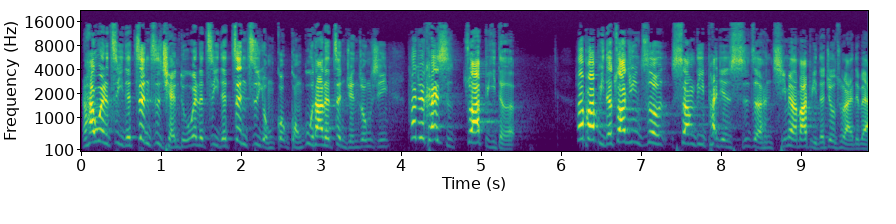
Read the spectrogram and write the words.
然后他为了自己的政治前途，为了自己的政治永巩巩固他的政权中心，他就开始抓彼得。他把彼得抓进去之后，上帝派遣使者，很奇妙的把彼得救出来，对不对？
